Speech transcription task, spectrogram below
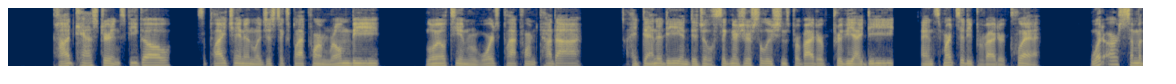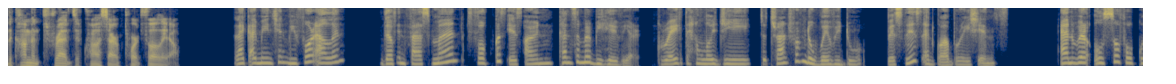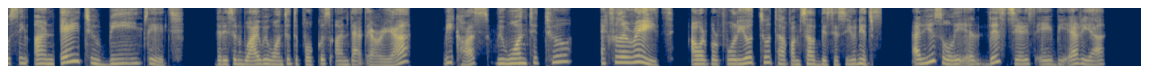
podcaster Inspigo, supply chain and logistics platform Roambi, loyalty and rewards platform Tada, identity and digital signature solutions provider PrivyID, and smart city provider Qlue. What are some of the common threads across our portfolio? Like I mentioned before, Alan, the investment focus is on consumer behavior, great technology to transform the way we do business and collaborations. And we're also focusing on A to B stage. The reason why we wanted to focus on that area because we wanted to accelerate our portfolio to Telkomsel business units. And usually in this Series A B area,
